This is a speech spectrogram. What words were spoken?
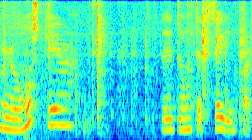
We're almost there. It's almost the exciting part.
